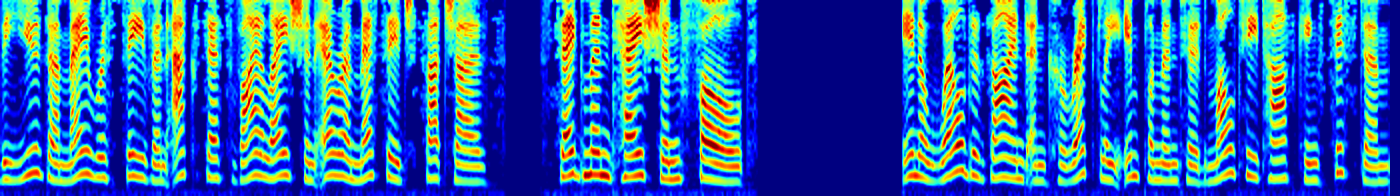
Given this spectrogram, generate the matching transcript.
the user may receive an access violation error message such as segmentation fault in a well-designed and correctly implemented multitasking system,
